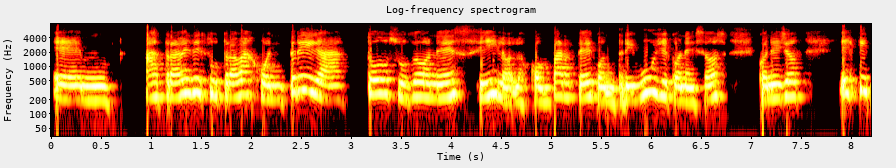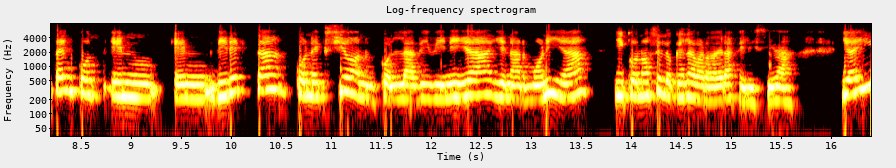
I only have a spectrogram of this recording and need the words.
em, a través de su trabajo entrega todos sus dones, ¿sí? los, comparte, contribuye con esos, con ellos, es que está en, directa conexión con la divinidad y en armonía y conoce lo que es la verdadera felicidad. Y ahí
